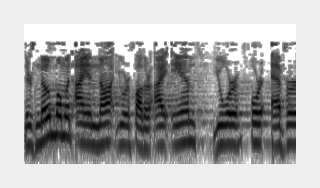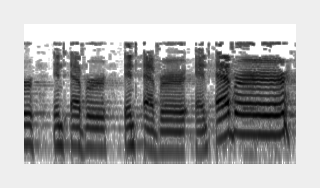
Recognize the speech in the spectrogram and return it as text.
There's no moment I am not your father. I am your forever and ever and ever and ever.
